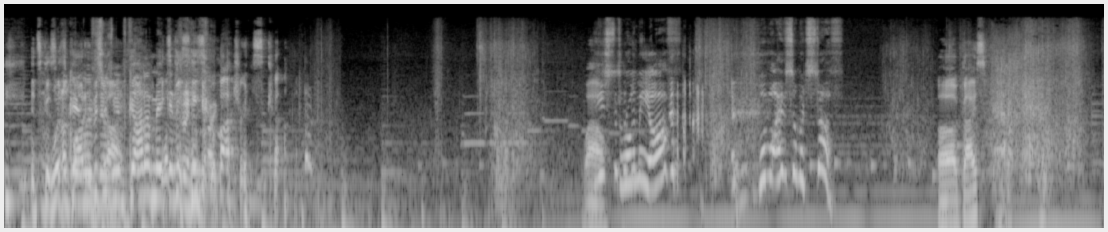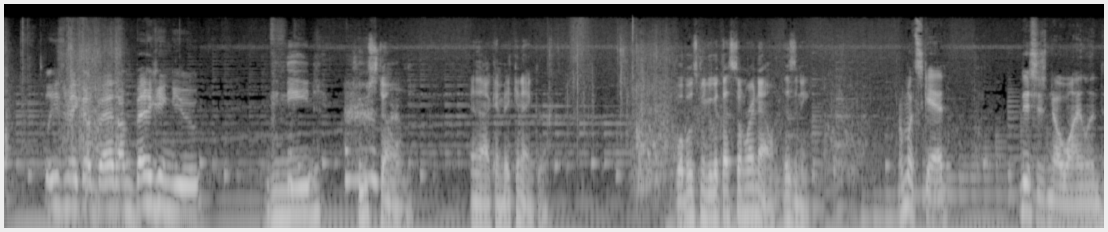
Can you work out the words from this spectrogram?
It's because Well, his okay, quadrant's listen, we've gotta make It's an 'cause his anchor. quadrant's gone. Wow. You just throw me off? well, I have so much stuff. Uh, guys, Please make a bed. I'm begging you. we need two stone, and then I can make an anchor. Wobo's gonna go get that stone right now, isn't he? I'm not scared. This is no island.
